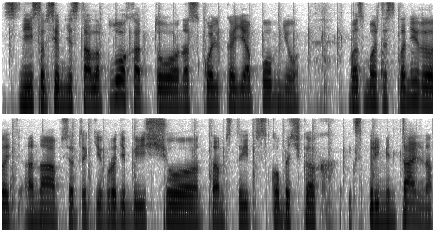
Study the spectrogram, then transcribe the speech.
с ней совсем не стало плохо, то, насколько я помню, возможность планировать, она все-таки вроде бы еще там стоит в скобочках экспериментально.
